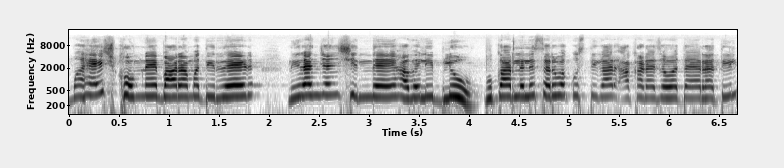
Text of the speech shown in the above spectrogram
Mahesh Khomane Baramati red. Niranjan Shinde Haveli blue पुकारलेले सर्व कुस्तीगार आखाड्याजवळ तयार राहतील.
